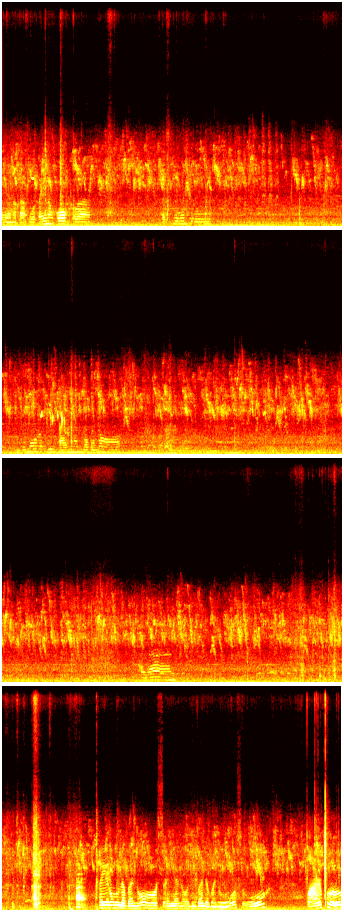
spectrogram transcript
Ayan, nakakuha tayo ng okra. At siyempre, bumurot din tayo ng labanos. Ayan. Mayroong labanos. Ayan o, di ba labanos? O, purple.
